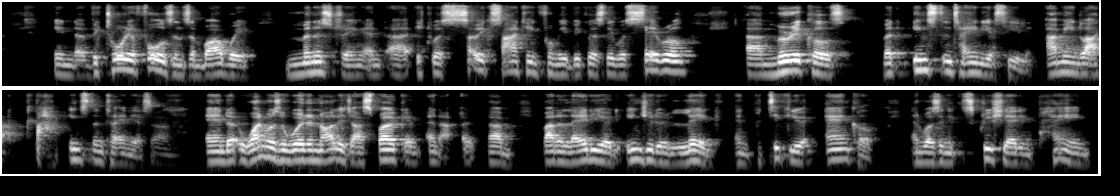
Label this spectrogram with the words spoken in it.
in uh, Victoria Falls in Zimbabwe ministering, and uh, it was so exciting for me because there were several uh, miracles, but instantaneous healing. I mean, like bah, instantaneous. And uh, one was a word of knowledge. I spoke and, and uh, um, about a lady who had injured her leg and particularly her ankle and was in excruciating pain.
